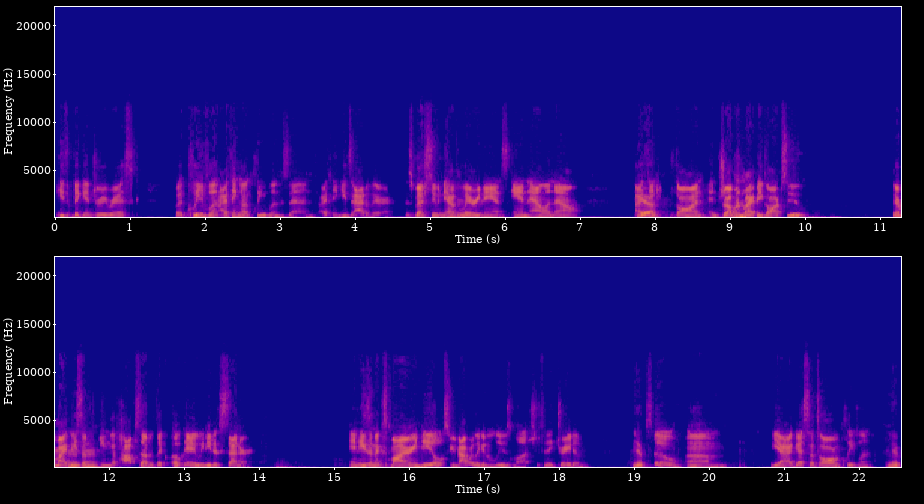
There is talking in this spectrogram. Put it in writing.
He's a big injury risk. But Cleveland, I think on Cleveland's end, I think he's out of there, especially when you have mm-hmm. Larry Nance and Allen now. I yeah. think he's gone. And Drummond might be gone too. There might be mm-hmm. some team that pops up. It's like, okay, we need a center. And he's an expiring deal, so you're not really going to lose much if they trade him. Yep. So, um, yeah, I guess that's all on Cleveland. Yep.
